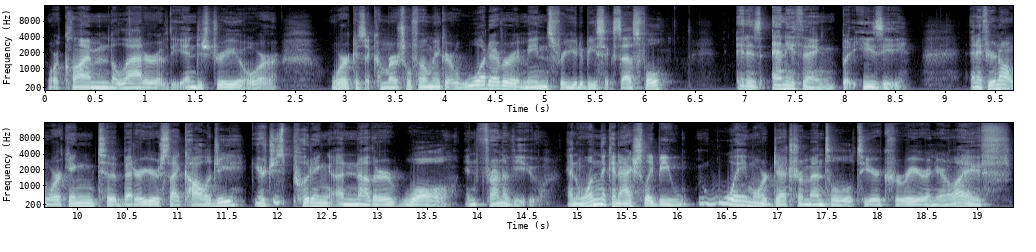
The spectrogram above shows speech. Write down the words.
or climb the ladder of the industry or work as a commercial filmmaker, whatever it means for you to be successful, it is anything but easy. And if you're not working to better your psychology, you're just putting another wall in front of you, and one that can actually be way more detrimental to your career and your life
